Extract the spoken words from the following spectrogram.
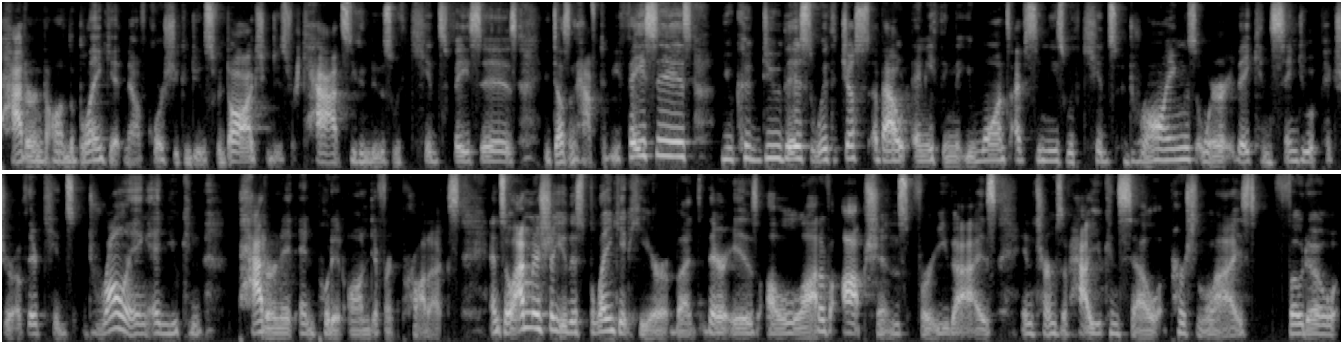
patterned on the blanket. Now, of course, you can do this for dogs, you can do this for cats, you can do this with kids' faces. It doesn't have to be faces. You could do this with just about anything that you want. I've seen these with kids' drawings where they can send you a picture of their kids' drawing and you can pattern it and put it on different products. And so I'm going to show you this blanket here, but there is a lot of options for you guys in terms of how you can sell personalized photo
